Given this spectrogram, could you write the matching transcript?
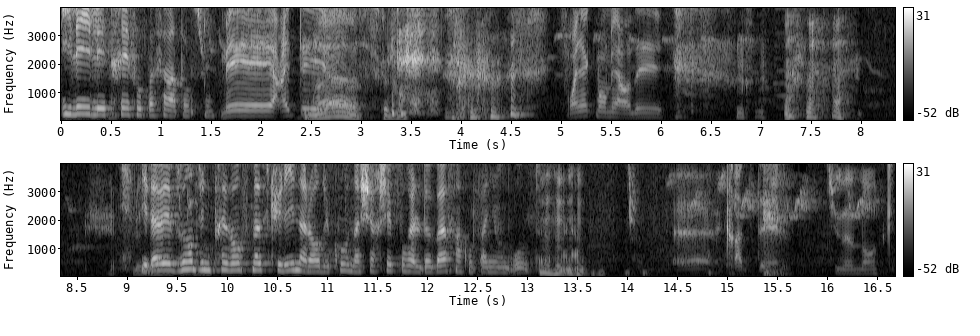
Il est illettré, faut pas faire attention. Mais arrêtez Ouais, euh, bah, c'est ce que je vois. Faut rien que m'emmerder. Il avait besoin d'une présence masculine, alors du coup, on a cherché pour Eldebaf un compagnon de route. Voilà. Euh, Kratel, tu me manques.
